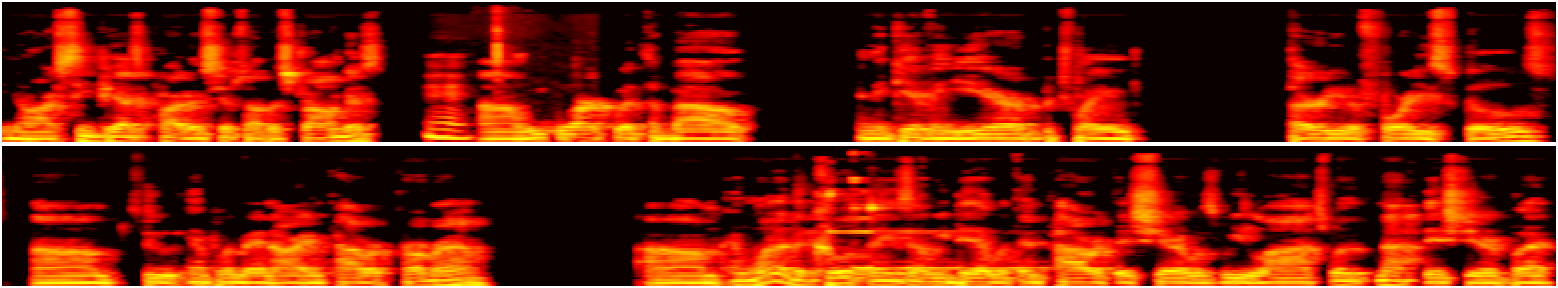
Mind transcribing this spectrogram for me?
You know, our CPS partnerships are the strongest. Mm-hmm. Um, we work with about in a given year between 30 to 40 schools um, to implement our Empowered program. Um, and one of the cool things that we did with Empowered this year was we launched, well, not this year, but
